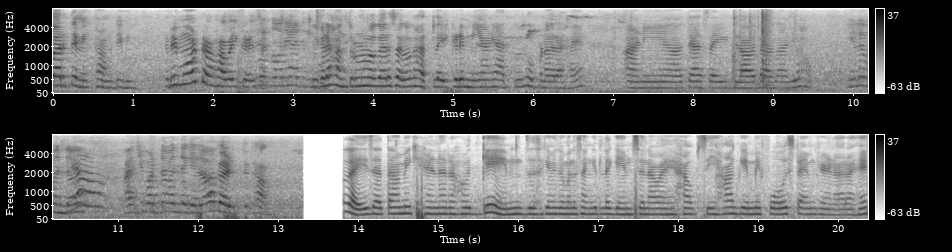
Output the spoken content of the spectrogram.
करते मी थांबते मी. रिमोट हवं इकडेच आहे. इकडे हंतरून वगैरे सगळं घातलं इकडे मी आणि आतू झोपणार आहे. आणि त्या साईडला दादा आणि भाऊ. केलं बंद? आजी बंद बंद केलं? करते थांब. गाईज आता आम्ही खेळणार आहोत गेम. जसं की मी तुम्हाला सांगितलं गेमचं नाव आहे हाऊसी हा गेम मी फर्स्ट टाईम खेळणार आहे.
